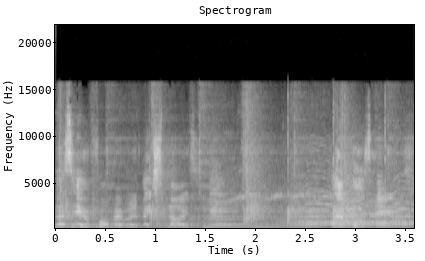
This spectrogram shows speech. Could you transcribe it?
Let's hear it for them, everybody. Make some noise. Clap those hands.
